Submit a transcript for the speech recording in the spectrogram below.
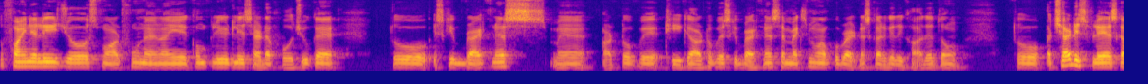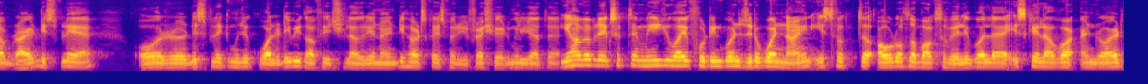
तो फाइनली जो स्मार्टफ़ोन है ना, ये कम्प्लीटली सेटअप हो चुका है। तो इसकी ब्राइटनेस मैं ऑटो पे, ठीक है ऑटो पे इसकी ब्राइटनेस है मैक्सिमम आपको ब्राइटनेस करके दिखा देता हूँ। तो अच्छा डिस्प्ले है, इसका ब्राइट डिस्प्ले है। और डिस्प्ले की मुझे क्वालिटी भी काफ़ी अच्छी लग रही है। नाइन्टी हर्ट्स का इसमें रिफ्रेश शेड मिल जाता है। यहाँ पे आप देख सकते हैं मी यू आई फोर्टीन इस वक्त out of the box available है। इसके अलावा एंड्रॉयड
